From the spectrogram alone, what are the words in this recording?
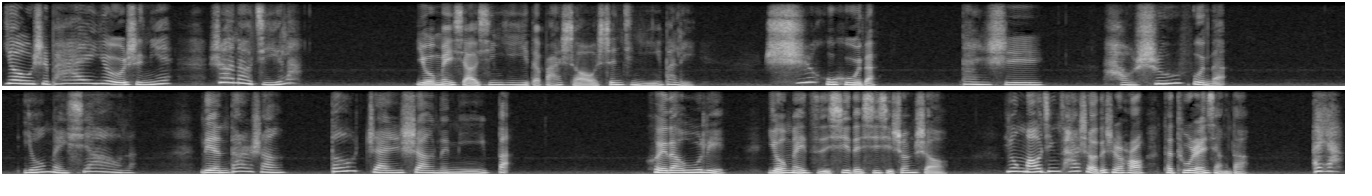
又是拍又是捏，热闹极了。由美小心翼翼地把手伸进泥巴里。湿乎乎的，但是好舒服呢。由美笑了，脸蛋上都沾上了泥巴。回到屋里，由美仔细的洗洗双手，用毛巾擦手的时候，他突然想到：“哎呀，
